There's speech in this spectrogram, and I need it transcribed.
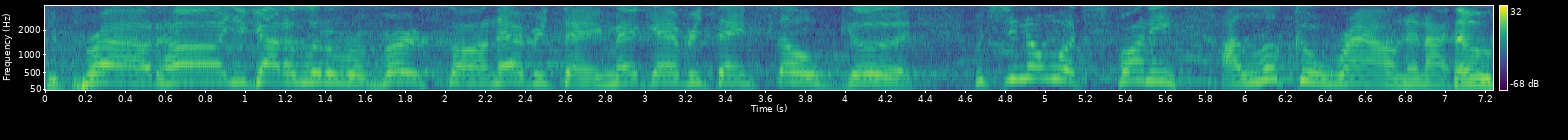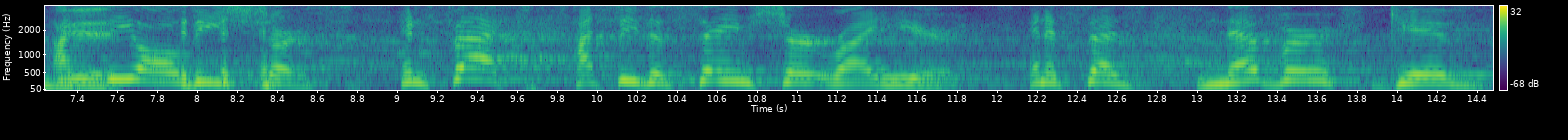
You're proud, huh? You got a little reverse on everything, make everything so good. But you know what's funny? I look around and I, So I see all these shirts. In fact, I see the same shirt right here. And it says, never give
